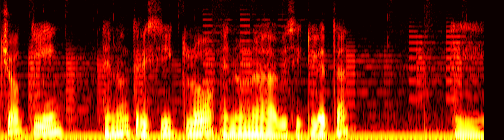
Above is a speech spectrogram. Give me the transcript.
Chucky en un triciclo en una bicicleta. Y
